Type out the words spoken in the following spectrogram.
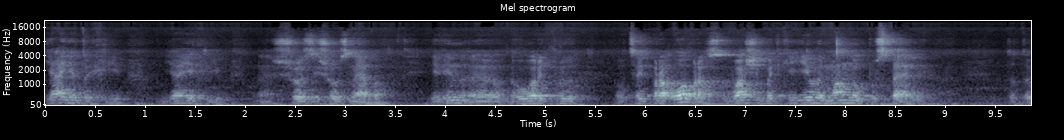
Я є той хліб, я є хліб, е, що зійшов з неба. І він е, говорить про цей прообраз. Ваші батьки їли манну в пустелі. Тобто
